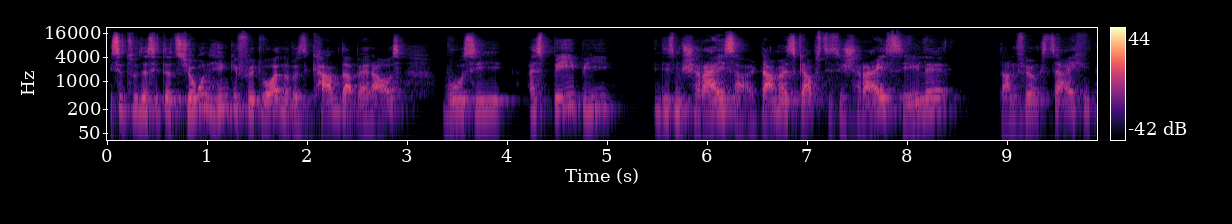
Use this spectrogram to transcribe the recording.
ist sie zu der Situation hingeführt worden, oder sie kam dabei raus, wo sie als Baby in diesem Schreisaal, damals gab es diese Schreisäle, Anführungszeichen.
